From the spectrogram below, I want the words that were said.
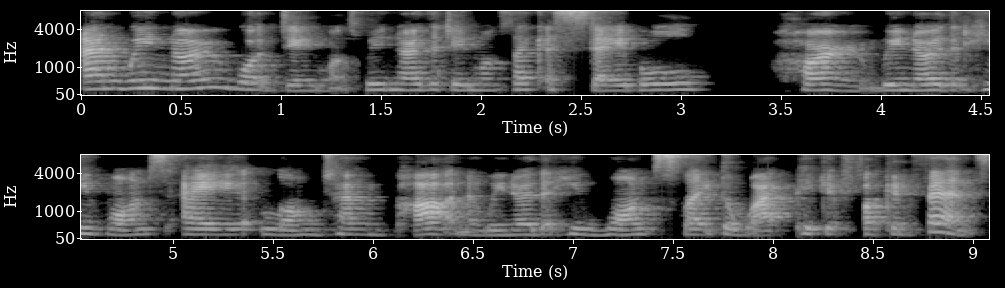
And we know what dean wants. We know that dean wants like a stable home. We know that he wants a long-term partner. We know that he wants like the white picket fucking fence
